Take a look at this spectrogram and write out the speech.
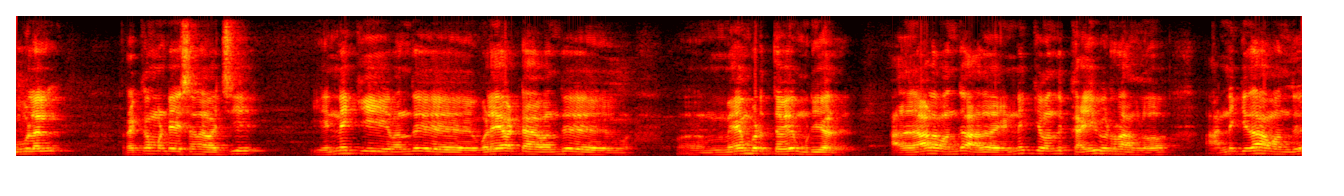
ஊழல் ரெக்கமெண்டேஷனை வச்சு என்னைக்கு வந்து விளையாட்டை வந்து மேம்படுத்தவே முடியாது. அதனால் வந்து அதை என்னைக்கு வந்து கைவிடுறாங்களோ அன்னைக்கு தான் வந்து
